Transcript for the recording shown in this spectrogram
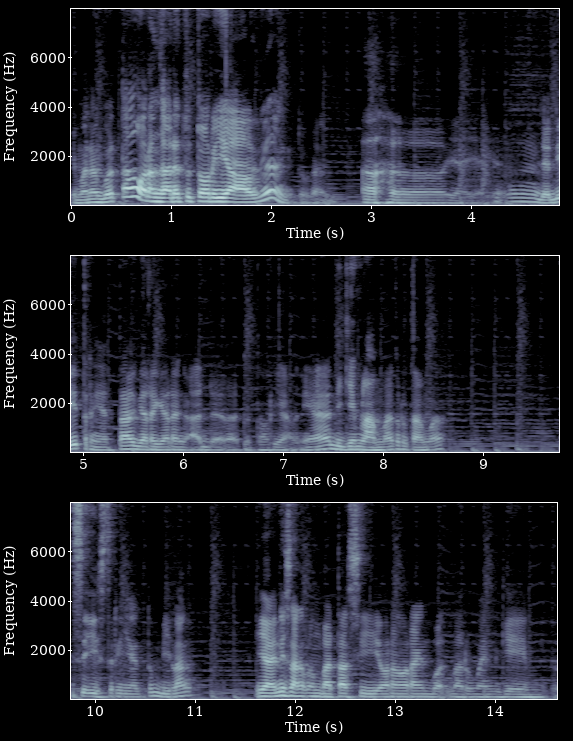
Gimana gue tahu orang nggak ada tutorialnya gitu kan. Eh, ya ya ya Hmm, jadi ternyata gara-gara nggak ada tutorialnya di game lama terutama si istrinya tuh bilang ya ini sangat membatasi orang-orang yang buat baru main game gitu.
